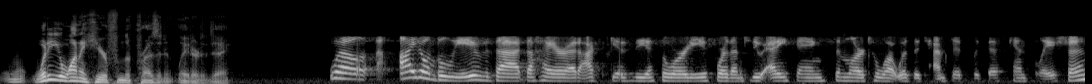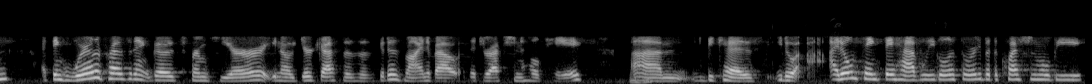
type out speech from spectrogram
what do you want to hear from the president later today? Well, I don't believe that the Higher Ed Act gives the authority for them to do anything similar to what was attempted with this cancellation. I think where the president goes from here, you know, your guess is as good as mine about the direction he'll take. Um, because, you know, I don't think they have legal authority, but the question will be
